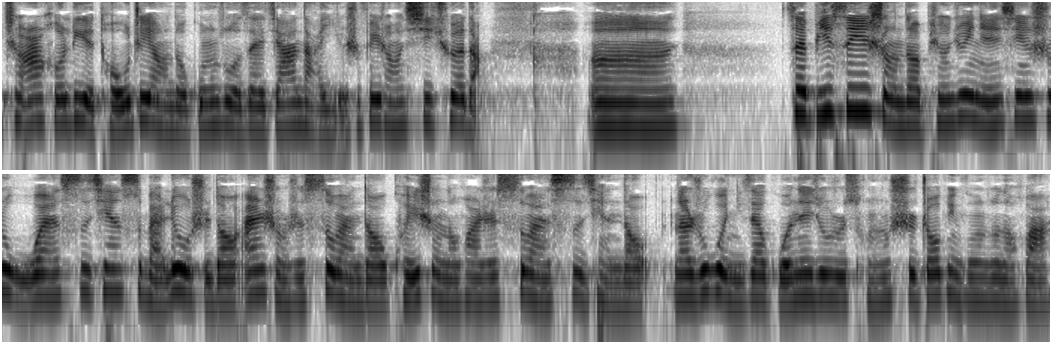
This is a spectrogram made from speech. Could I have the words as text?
HR 和猎头这样的工作在加拿大也是非常稀缺的，嗯。在 BC 省的平均年薪是五万四千四百六十刀，安省是四万刀，魁省的话是四万四千刀。那如果你在国内就是从事招聘工作的话，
